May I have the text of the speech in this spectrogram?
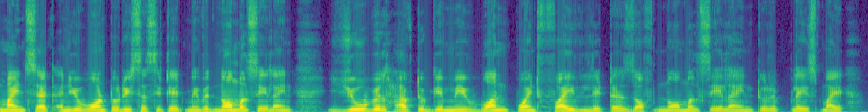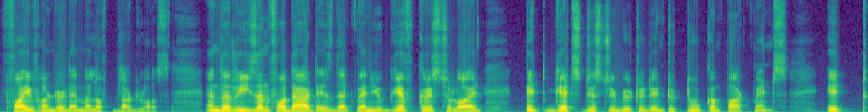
mindset and you want to resuscitate me with normal saline, you will have to give me 1.5 liters of normal saline to replace my 500 ml of blood loss. And the reason for that is that when you give crystalloid, it gets distributed into two compartments. It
